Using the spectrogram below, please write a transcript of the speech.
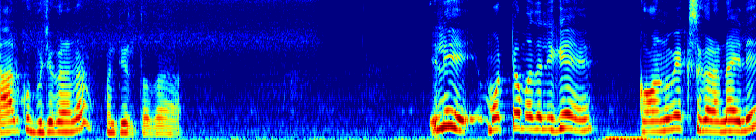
ನಾಲ್ಕು ಭುಜಗಳನ್ನು ಹೊಂದಿರ್ತದೆ. ಇಲ್ಲಿ ಮೊಟ್ಟ ಮೊದಲಿಗೆ ಕಾನ್ವೆಕ್ಸ್ಗಳನ್ನು ಇಲ್ಲಿ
